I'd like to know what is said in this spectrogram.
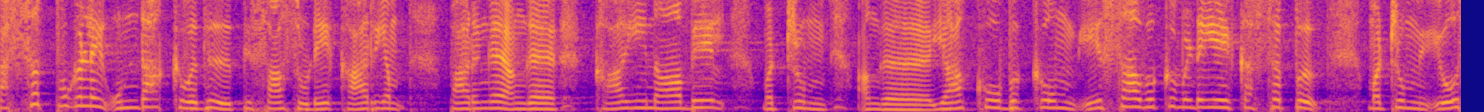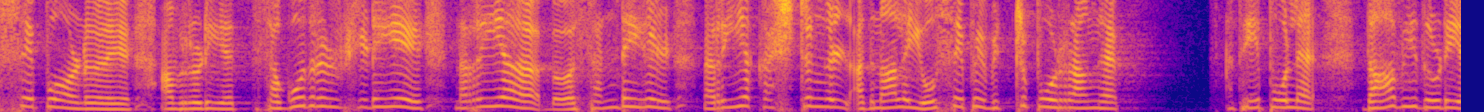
கசப்புகளை உண்டாக்குவது பிசாசுடைய காரியம். பாருங்க அங்க காயினாபேல் மற்றும் அங்க யாக்கோபுக்கும் ஏசாவுக்கும் இடையே கசப்பு மற்றும் யோசேப்பும் அவனுடைய அவருடைய சகோதரர்களிடையே நிறைய சண்டைகள் நிறைய கஷ்டங்கள் அதனால யோசேப்பை விற்று போடுறாங்க. அதே போல தாவீதுடைய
